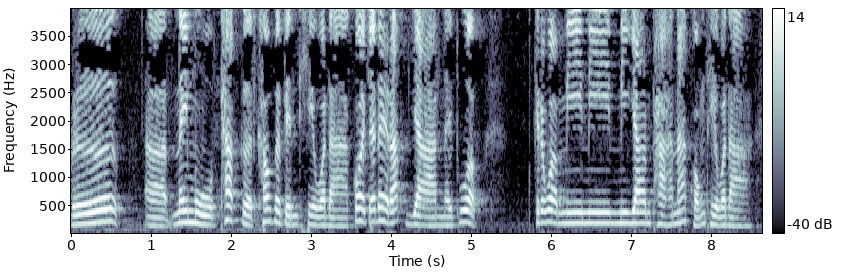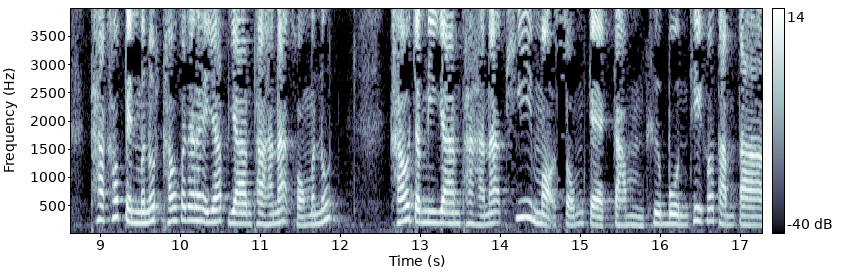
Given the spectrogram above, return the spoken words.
หรืออในหมู่ถ้าเกิดเข้าไปเป็นเทวดาก็จะได้รับยานในพวก เรียกว่ามีมีมียานพาหนะของเทวดา ถ้าเขาเป็นมนุษย์เขาก็จะได้ยับยานพาหนะของมนุษย์ เขาจะมียานพาหนะที่เหมาะสมแก่กรรม คือบุญที่เขาทำตาม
